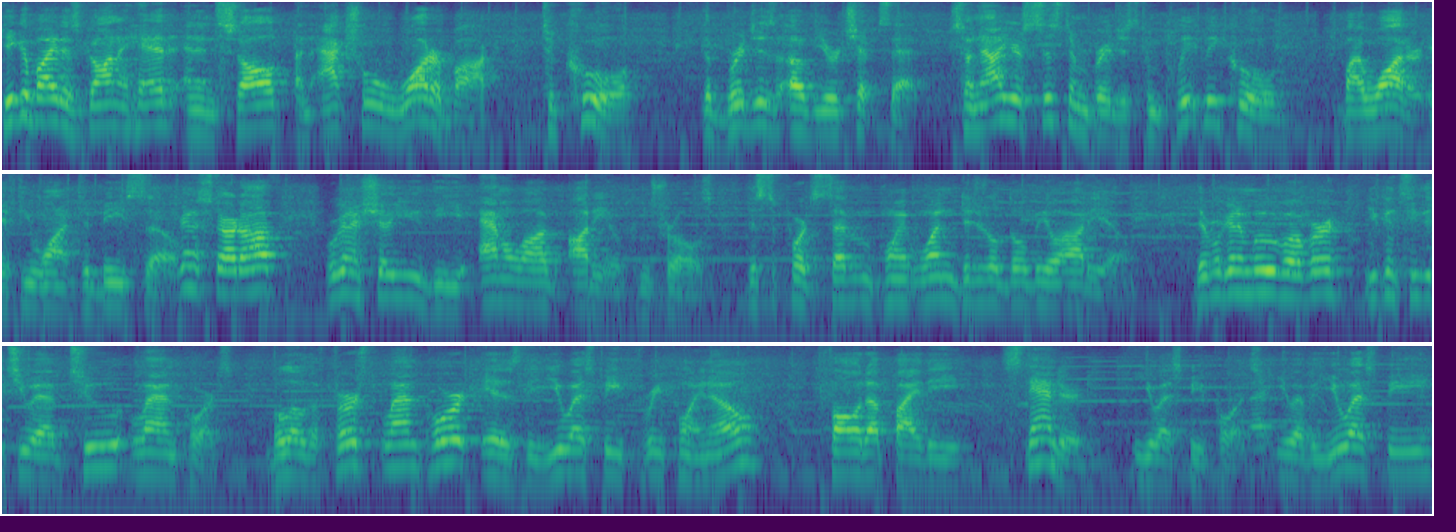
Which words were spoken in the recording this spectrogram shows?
Gigabyte has gone ahead and installed an actual water block to cool the bridges of your chipset. So now your system bridge is completely cooled by water if you want it to be so. We're gonna start off, we're gonna show you the analog audio controls. This supports 7.1 digital Dolby audio. Then we're gonna move over, you can see that you have two LAN ports. Below the first LAN port is the USB 3.0, followed up by the standard USB ports. You have a USB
